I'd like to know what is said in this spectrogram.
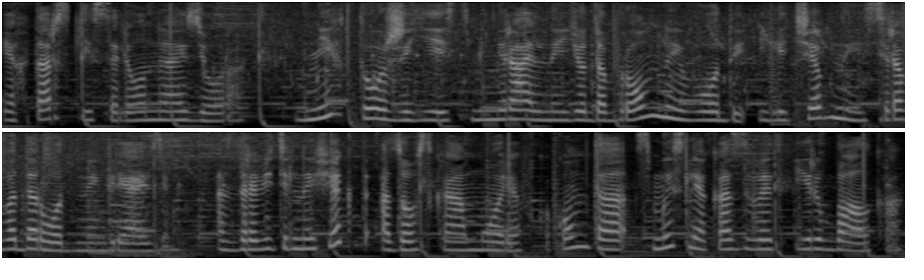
и Ахтарские соленые озера – в них тоже есть минеральные йодобромные воды и лечебные сероводородные грязи. Оздоровительный эффект Азовского моря в каком-то смысле оказывает и рыбалка.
